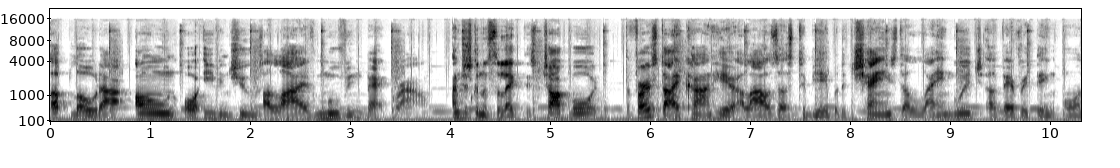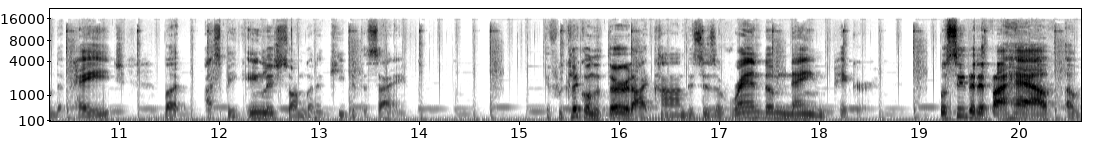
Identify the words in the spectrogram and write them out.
upload our own or even choose a live moving background. I'm just gonna select this chalkboard. The first icon here allows us to be able to change the language of everything on the page, but I speak English, so I'm gonna keep it the same. If we click on the third icon, this is a random name picker. We'll see that if I have a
